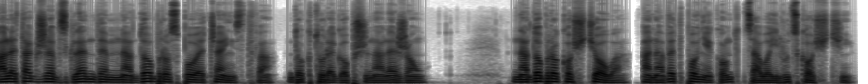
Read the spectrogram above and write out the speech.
ale także względem na dobro społeczeństwa, do którego przynależą na dobro Kościoła, a nawet poniekąd całej ludzkości.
